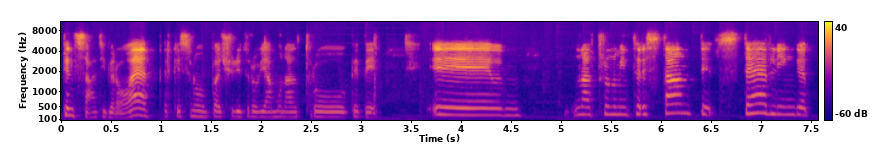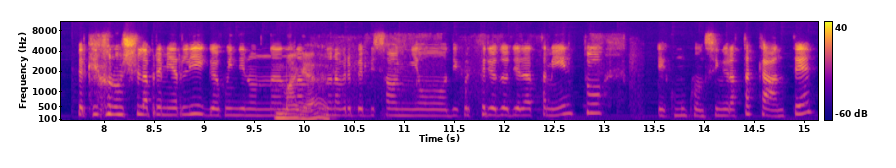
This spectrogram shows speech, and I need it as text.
pensati però, eh, perché sennò poi ci ritroviamo un altro Pepe. Eh, un altro nome interessante, Sterling, perché conosce la Premier League, quindi non, non, av- non avrebbe bisogno di quel periodo di adattamento, e comunque un signor attaccante.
